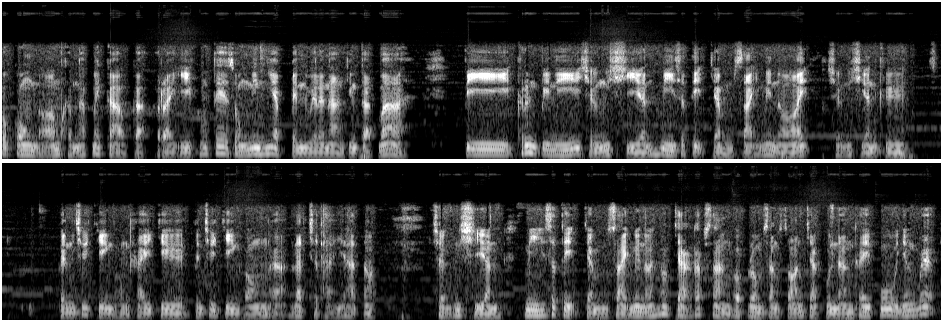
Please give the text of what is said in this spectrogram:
กกงน้อมคำนับไม่กล่าวกับอะไรอีกฮ่องเต้ทรงนิ่งเงียบเป็นเวลานานจึงตรัสว่า ปีครึ่งปีนี้เฉิงเฉียนมีสติแจ่มใสไม่น้อย เฉิงเฉียนคือ เป็นชื่อจริงของไทยจือ เป็นชื่อจริงของอรัชทายาทเนาะเฉิงเฉียน มีสติแจ่มใสไม่น้อยนอกจากรับสั่งอบรมสั่งสอนจากคุณนางไทยผู้ยังแวะไป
